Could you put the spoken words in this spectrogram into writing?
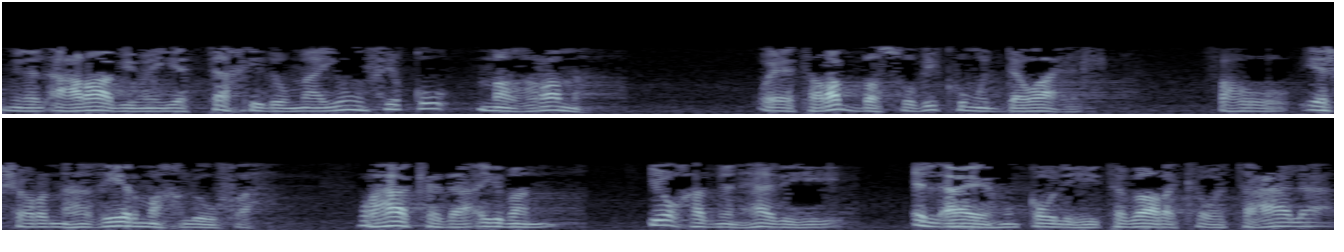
ومن الأعراب من يتخذ ما ينفق مغرما ويتربص بكم الدوائر فهو يشعر أنها غير مخلوفة. وهكذا أيضا يؤخذ من هذه الآية من قوله تبارك وتعالى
